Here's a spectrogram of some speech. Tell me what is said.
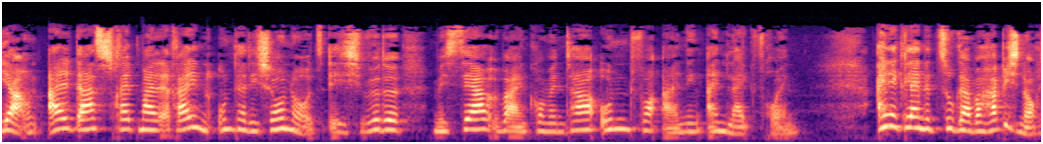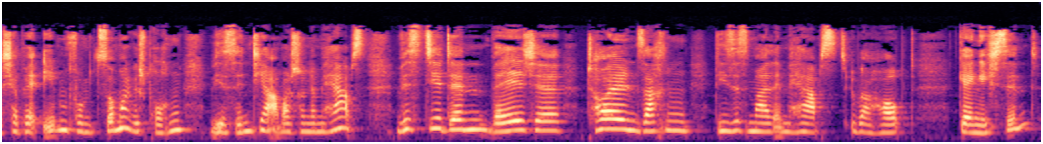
Ja, und all das schreib mal rein unter die Show Notes. Ich würde mich sehr über einen Kommentar und vor allen Dingen ein Like freuen. Eine kleine Zugabe habe ich noch. Ich habe ja eben vom Sommer gesprochen. Wir sind ja aber schon im Herbst. Wisst ihr denn, welche tollen Sachen dieses Mal im Herbst überhaupt gängig sind?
